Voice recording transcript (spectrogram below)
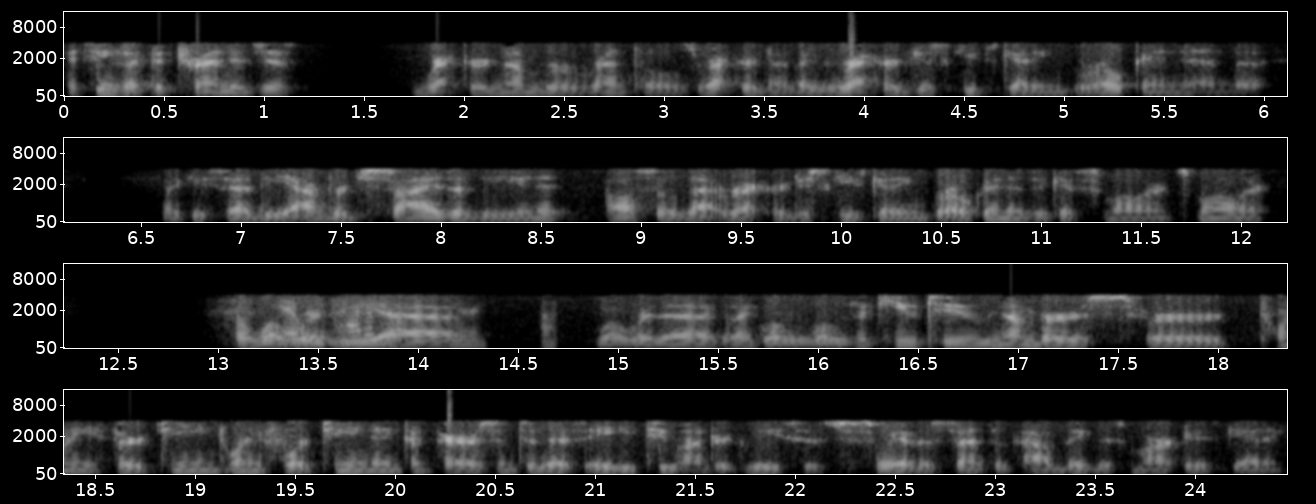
It seems like the trend is just record number of rentals. Record like the record just keeps getting broken, and the like you said, the average size of the unit, also that record just keeps getting broken as it gets smaller and smaller. But what yeah, were the what were the like what was what was the Q2 numbers for 2013, 2014 in comparison to this 8200 leases just so we have a sense of how big this market is getting.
